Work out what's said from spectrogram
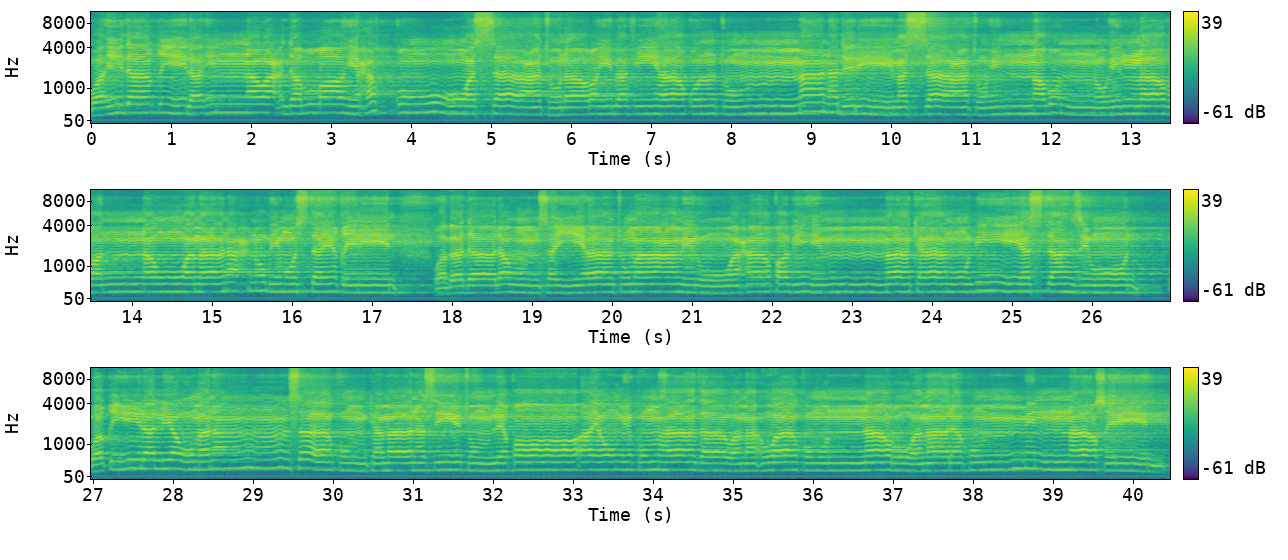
وإذا قيل إن وعد الله حق والساعة لا ريب فيها قلتم ما ندري ما الساعة إن نظن إلا ظنا وما نحن بمستيقنين وبدا لهم سيئات ما عملوا وحاق بهم ما كانوا به يستهزئون وقيل اليوم ننظر أنساكم كما نسيتم لقاء يومكم هذا ومأواكم النار وما لكم من ناصرين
